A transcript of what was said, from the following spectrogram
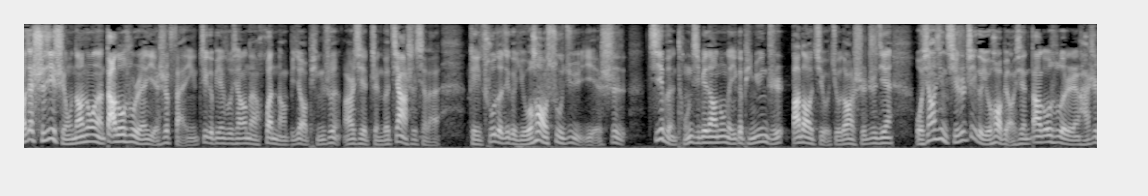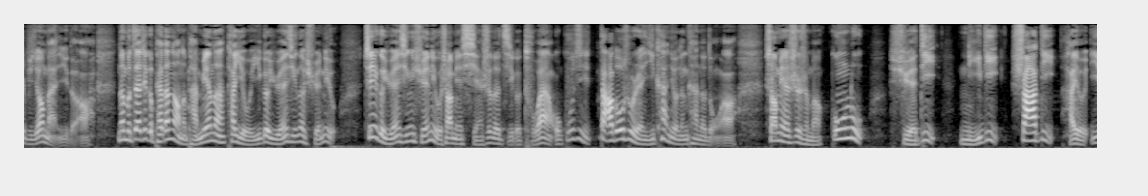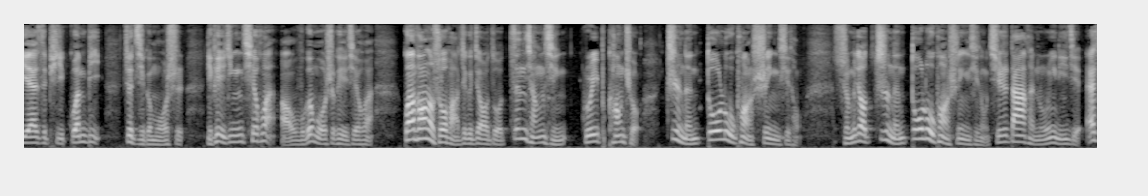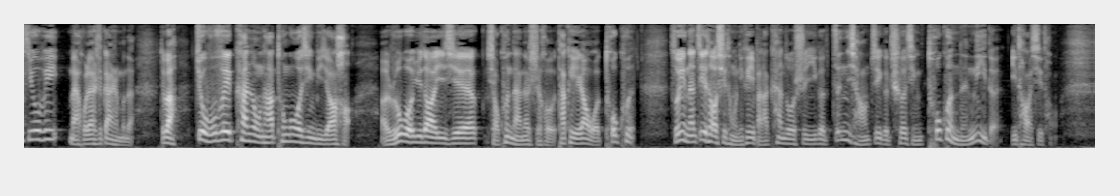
而在实际使用当中呢，大多数人也是反映这个变速箱呢换挡比较平顺，而且整个驾驶起来给出的这个油耗数据也是基本同级别当中的一个平均值，八到九，九到十之间。我相信其实这个油耗表现，大多数的人还是比较满意的啊。那么在这个排挡杆的旁边呢，它有一个圆形的旋钮，这个圆形旋钮上面显示的几个图案，我估计大多数人一看就能看得懂啊。上面是什么？公路、雪地。泥地、沙地，还有 ESP 关闭这几个模式，你可以进行切换啊，五个模式可以切换。官方的说法，这个叫做增强型 Grip Control 智能多路况适应系统。什么叫智能多路况适应系统？其实大家很容易理解，SUV 买回来是干什么的，对吧？就无非看中它通过性比较好。啊，如果遇到一些小困难的时候，它可以让我脱困，所以呢，这套系统你可以把它看作是一个增强这个车型脱困能力的一套系统。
